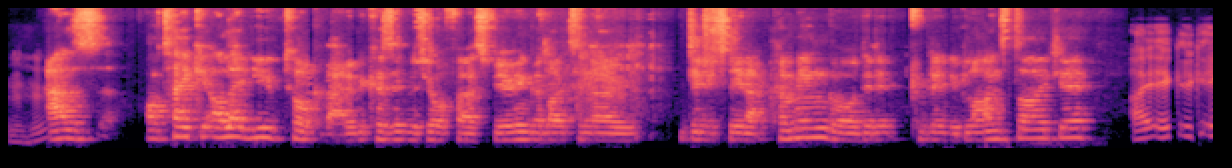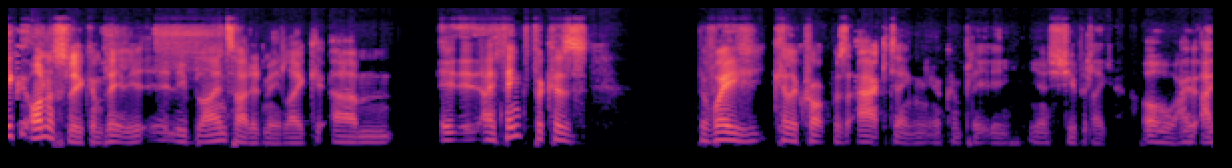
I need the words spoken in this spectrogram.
mhm. as I'll take it, I'll let you talk about it because it was your first viewing. I'd like to know, did you see that coming, or did it completely blindside you? I it, it, it honestly completely blindsided me. Like, um, it, I think because the way Killer Croc was acting, you know, completely, you know, stupid. Like, oh, I, I,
